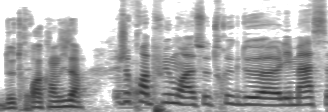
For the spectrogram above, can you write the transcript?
de trois candidats. Je crois plus, moi, à ce truc de les masses.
